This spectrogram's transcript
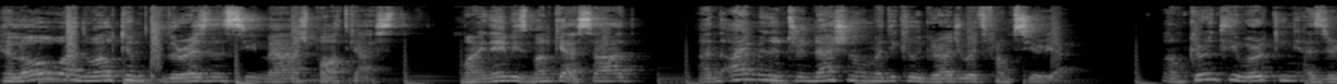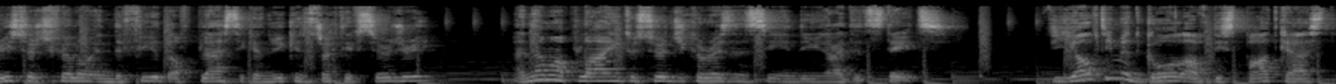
Hello and welcome to the Residency Match podcast. My name is Malke Asaad and I'm an international medical graduate from Syria. I'm currently working as a research fellow in the field of plastic and reconstructive surgery and I'm applying to surgical residency in the United States. The ultimate goal of this podcast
